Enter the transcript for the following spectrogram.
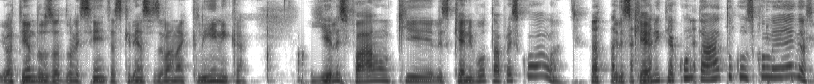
eu atendo os adolescentes, as crianças lá na clínica, e eles falam que eles querem voltar para a escola. Eles querem ter contato com os colegas.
